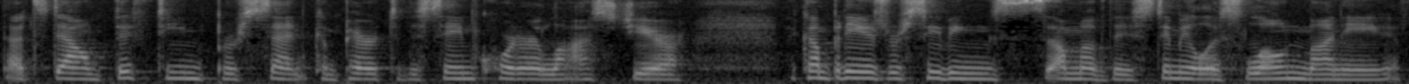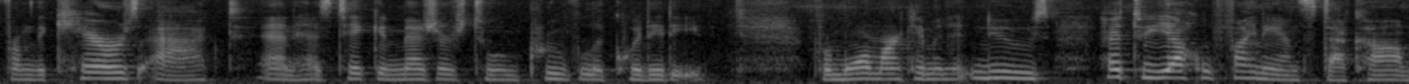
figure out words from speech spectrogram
That's down 15% compared to the same quarter last year. The company is receiving some of the stimulus loan money from the CARES Act and has taken measures to improve liquidity. For more market minute news, head to yahoofinance.com.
